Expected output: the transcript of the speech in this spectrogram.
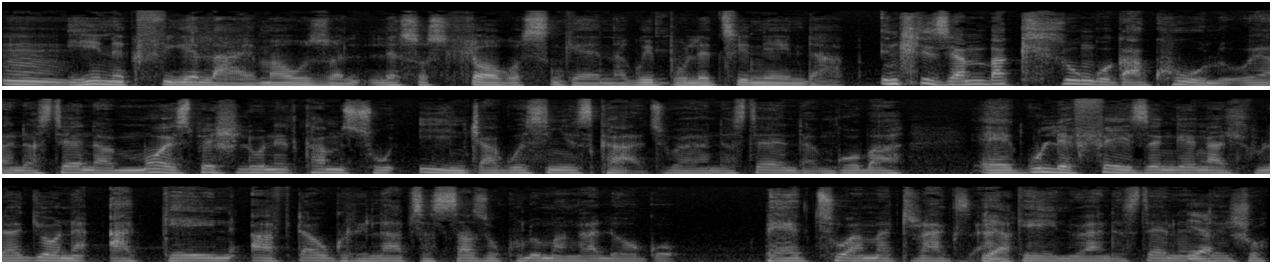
Mm. yini ekufikelayo mawuzwa leso sihloko singena kwibulletin yeindaba inhliziyo yami bakuhlungu kakhulu we understand more especially when it comes to intsha kwesinye isikhathi we understand ngoba eh kule phase engengadlula kuyona again after ukurelapse sisazokhuluma ngaloko back to ama drugs Yeah. again we understand and yeah. sure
